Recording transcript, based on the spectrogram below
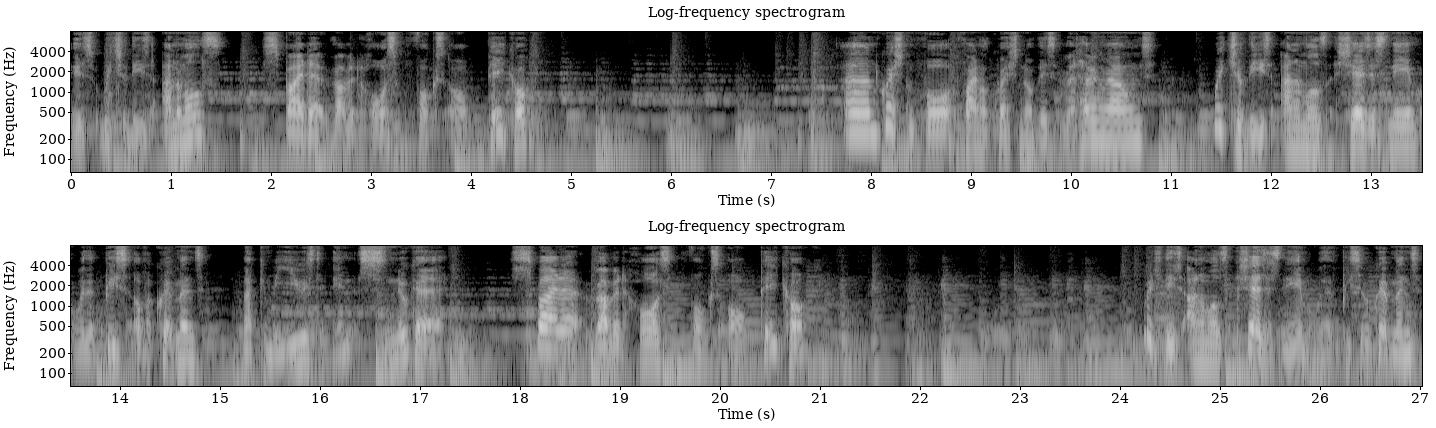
is which of these animals? Spider, rabbit, horse, fox, or peacock? And question 4, final question of this red herring round. Which of these animals shares its name with a piece of equipment that can be used in snooker? Spider, rabbit, horse, fox, or peacock? Which of these animals shares its name with a piece of equipment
